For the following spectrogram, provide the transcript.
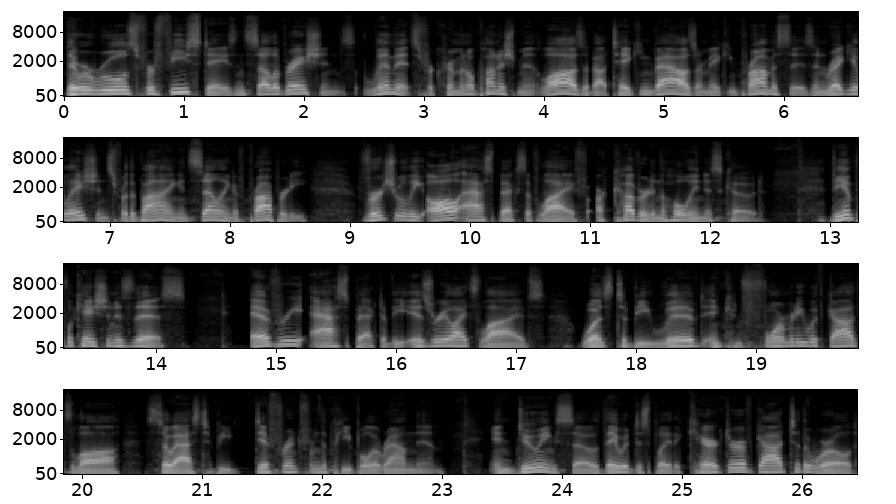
there were rules for feast days and celebrations, limits for criminal punishment, laws about taking vows or making promises, and regulations for the buying and selling of property. Virtually all aspects of life are covered in the Holiness Code. The implication is this every aspect of the Israelites' lives was to be lived in conformity with God's law so as to be different from the people around them. In doing so, they would display the character of God to the world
